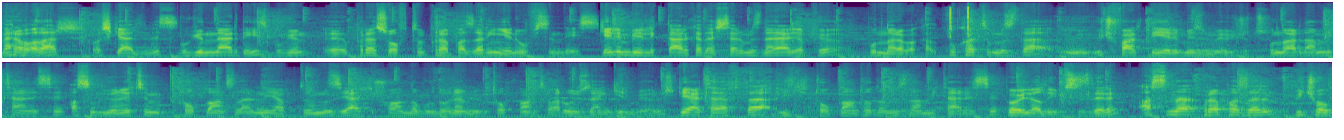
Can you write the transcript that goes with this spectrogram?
Merhabalar, hoş geldiniz. Bugün neredeyiz? Bugün e, Prasoft'un, Pra Pazar'ın yeni ofisindeyiz. Gelin birlikte arkadaşlarımız neler yapıyor? Bunlara bakalım. Bu katımızda 3 farklı yerimiz mevcut. Bunlardan bir tanesi asıl yönetim toplantılarını yaptığımız yer. Şu anda burada önemli bir toplantı var, o yüzden girmiyoruz. Diğer tarafta ilk toplantı odamızdan bir tanesi. Böyle alayım sizleri. Aslında Pra Pazar'ın birçok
